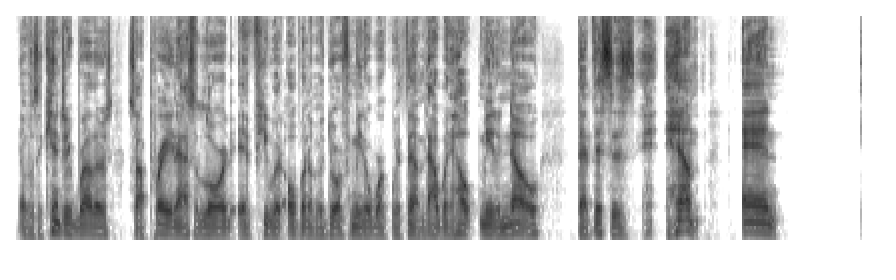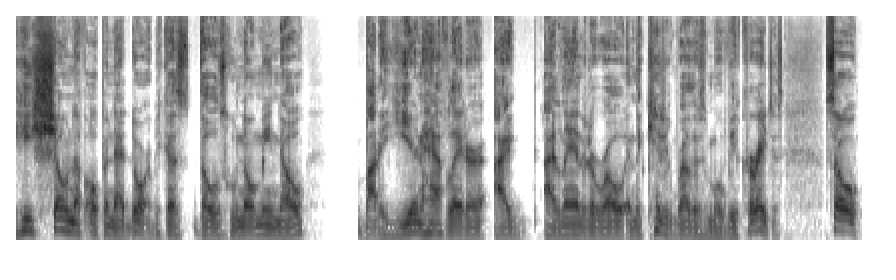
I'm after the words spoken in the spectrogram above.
It was the Kendrick brothers. So I prayed and asked the Lord if He would open up a door for me to work with them. That would help me to know that this is Him. And He sure enough opened that door because those who know me know about a year and a half later, I, I landed a role in the Kendrick Brothers movie Courageous. So,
